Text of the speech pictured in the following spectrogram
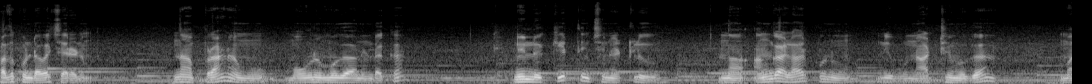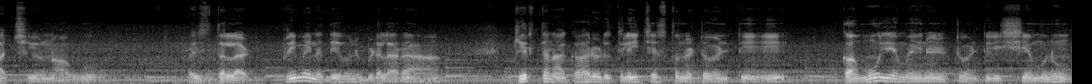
పదకొండవ చరణం. నా ప్రాణము మౌనముగా నుండక నిన్ను కీర్తించినట్లు నా అంగళార్పును నీవు నాట్యముగా మార్చి ఉన్నావు ప్రైజ్ ద లాడ్ ప్రియమైన దేవుని బిడలారా కీర్తనాకారుడు తెలియచేస్తున్నటువంటి ఒక అమూల్యమైనటువంటి విషయమును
